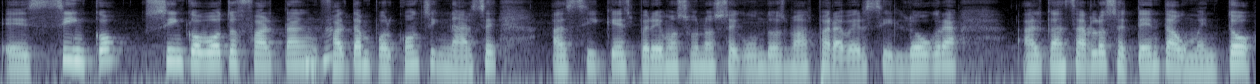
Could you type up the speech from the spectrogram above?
eh, cinco, cinco votos faltan, faltan por consignarse, así que esperemos unos segundos más para ver si logra alcanzar los 70, aumentó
